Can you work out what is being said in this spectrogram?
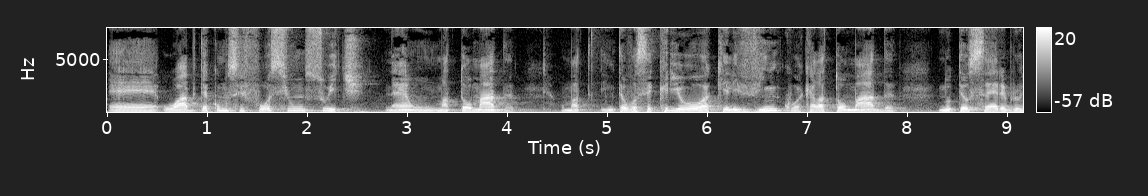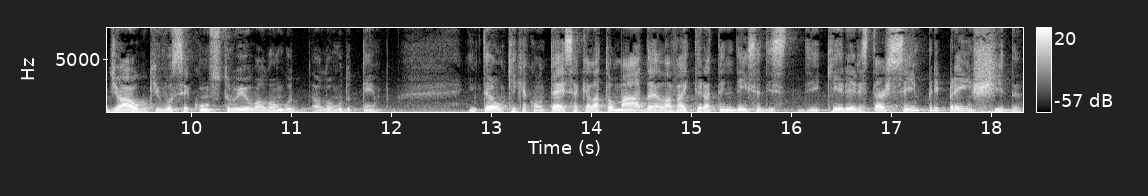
é, o hábito é como se fosse um switch, né? Uma tomada. Uma, então você criou aquele vinco, aquela tomada no teu cérebro de algo que você construiu ao longo, ao longo do tempo. Então, o que, que acontece? Aquela tomada ela vai ter a tendência de, de querer estar sempre preenchida.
